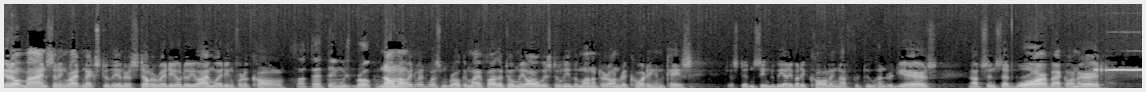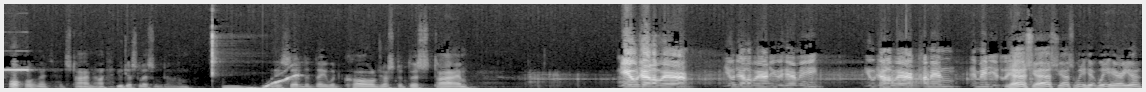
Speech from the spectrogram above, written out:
You don't mind sitting right next to the interstellar radio, do you? I'm waiting for a call. Thought that thing was broken. No, no, it, it wasn't broken. My father told me always to leave the monitor on recording in case. Just didn't seem to be anybody calling, not for 200 years. Not since that war back on Earth. Oh, oh, that's, it's time now. You just listen, Tom. They said that they would call just at this time. New Delaware. New Delaware, do you hear me? New Delaware, come in immediately. Yes, yes, yes, we we hear you.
